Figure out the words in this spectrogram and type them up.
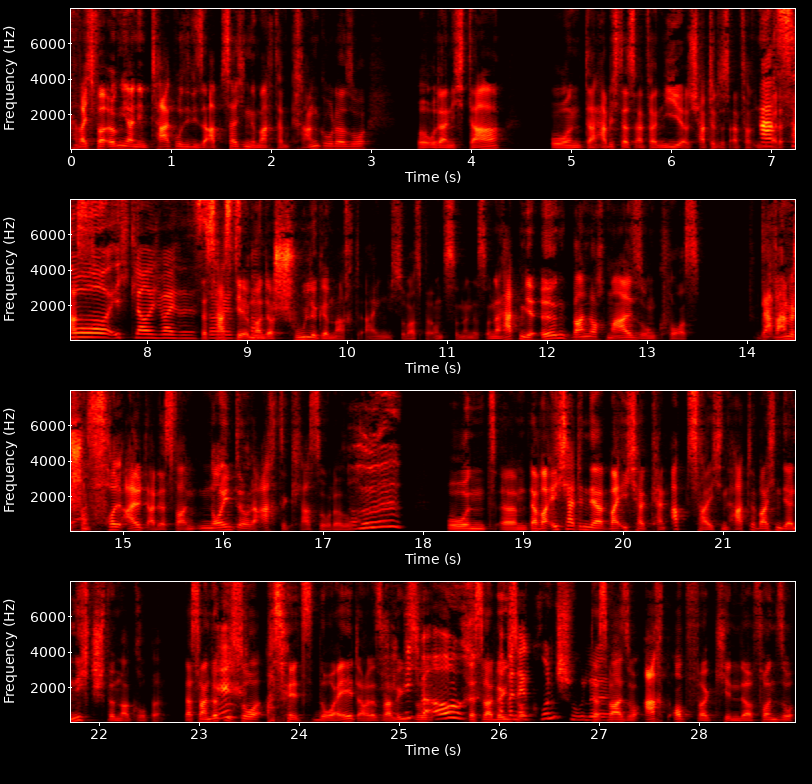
Aber ich war irgendwie an dem Tag, wo sie diese Abzeichen gemacht haben, krank oder so. Oder nicht da. Und dann habe ich das einfach nie, also ich hatte das einfach nie. Ach das hast, so, ich glaube, ich weiß, was das hast du ja immer in der Schule gemacht, eigentlich, sowas bei uns zumindest. Und dann hatten wir irgendwann noch mal so einen Kurs. Da waren wir schon voll alt, Alter. das war neunte oder achte Klasse oder so. Und ähm, da war ich halt in der, weil ich halt kein Abzeichen hatte, war ich in der Nichtschwimmergruppe. Das waren wirklich so, also jetzt no hate, aber das war wirklich Ich so, war auch. das war aber wirklich in der so, Grundschule. das war so acht Opferkinder von so,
